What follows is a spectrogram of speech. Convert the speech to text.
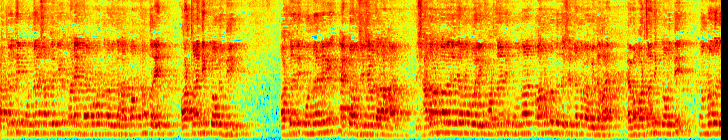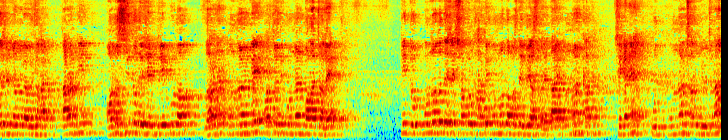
অর্থনৈতিক উন্নয়ন শব্দটি অনেক ব্যাপক অর্থ ব্যবহৃত হয়। পক্ষান্তরে অর্থনৈতিক প্রবৃদ্ধি অর্থনৈতিক উন্নয়নেরই একটা অংশ হিসেবে ধরা হয়। সাধারণভাবে যদি আমরা বলি, অর্থনৈতিক উন্নয়ন অনুন্নত দেশের জন্য ব্যবহৃত হয় এবং অর্থনৈতিক প্রবৃদ্ধি উন্নত দেশের জন্য ব্যবহৃত হয়। কারণ কি? অনুসৃত দেশের যে কোনো ধরনের উন্নয়নকে অর্থনৈতিক উন্নয়ন বলা চলে। কিন্তু উন্নত দেশের সকল খাতে উন্নত অবস্থায় বিরাজ করে। তাই উন্নয়ন খাত সেখানে উন- উন্নয়ন স্বরূপ বিবেচনা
